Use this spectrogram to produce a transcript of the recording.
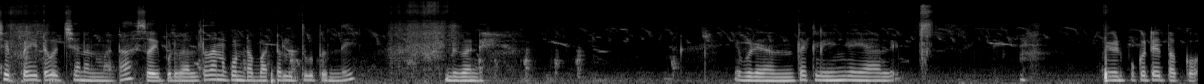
చెప్పి అయితే వచ్చానమాట సో ఇప్పుడు వెళ్తుంది అనుకుంటా బట్టలు ఉతుకుతుంది. ఇదిగోండి. ఇప్పుడు ఇదంతా క్లీన్ చేయాలి. ఏడుపు ఒకటే తక్కువ.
